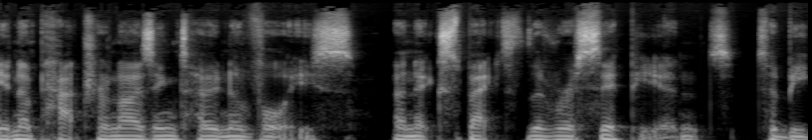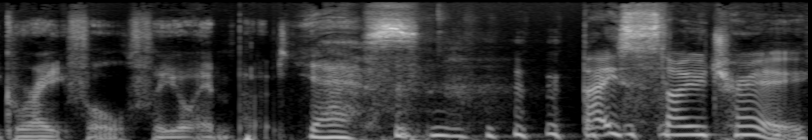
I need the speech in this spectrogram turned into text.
in a patronizing tone of voice and expect the recipient to be grateful for your input. Yes. that is so true.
